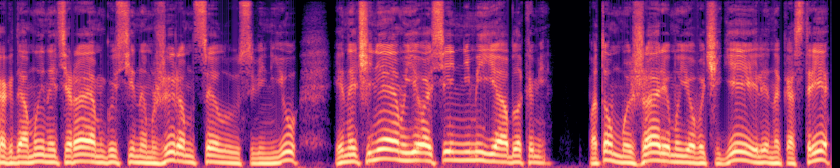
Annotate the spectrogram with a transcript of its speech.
когда мы натираем гусиным жиром целую свинью и начиняем ее осенними яблоками. Потом мы жарим ее в очаге или на костре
